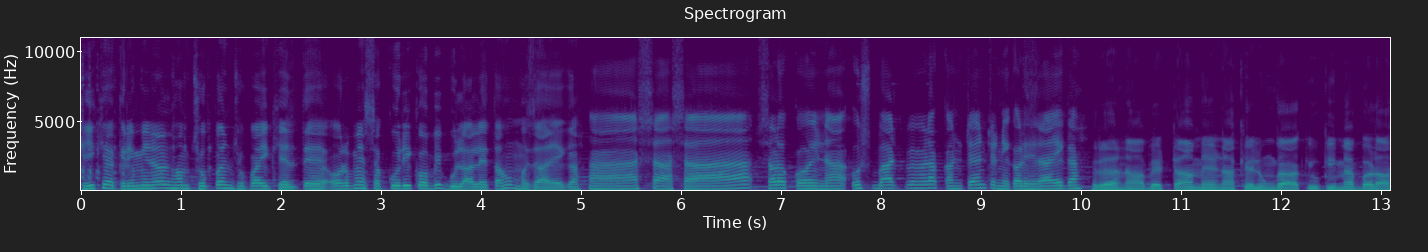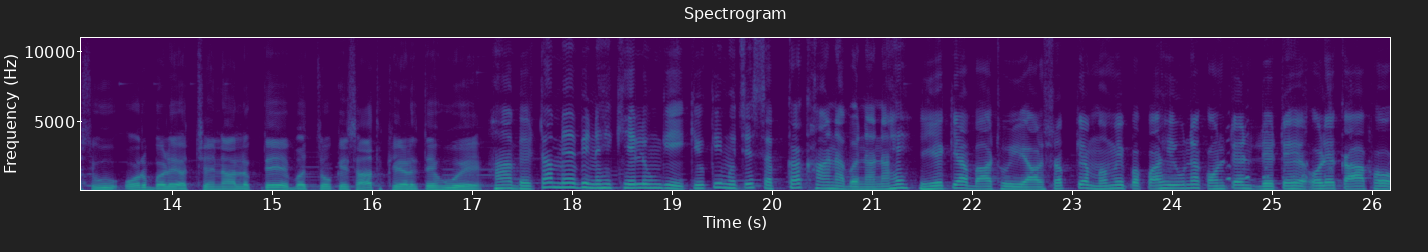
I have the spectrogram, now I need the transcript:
ठीक है क्रिमिनल हम छुपन छुपाई खेलते हैं और मैं सकुरी को भी बुला लेता हूँ मज़ा आएगा। हाँ सासा चलो कोई ना उस बात पे मेरा कंटेंट निकल जाएगा। रे ना बेटा मैं ना खेलूँगा क्योंकि मैं बड़ा सू और बड़े अच्छे ना लगते बच्चों के साथ खेलते हुए। हाँ बेटा मैं भी नहीं खेलूँगी क्योंकि मुझे सबका खाना बनाना है। ये क्या बात हुई यार सबके मम्मी पापा ही उन्हें कंटेंट देते हैं और एक आप हो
